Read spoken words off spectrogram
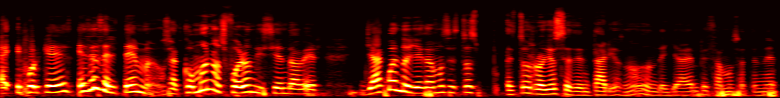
eh, porque es- ese es el tema, o sea, cómo nos fueron diciendo, a ver, ya cuando llegamos a estos, estos rollos sedentarios, ¿no? Donde ya empezamos a tener,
